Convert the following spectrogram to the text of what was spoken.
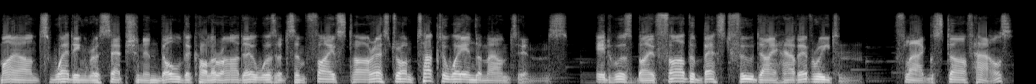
My aunt's wedding reception in Boulder, Colorado was at some 5 star restaurant tucked away in the mountains. It was by far the best food I have ever eaten. Flagstaff House,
